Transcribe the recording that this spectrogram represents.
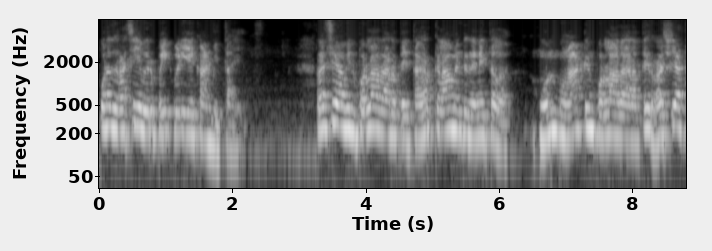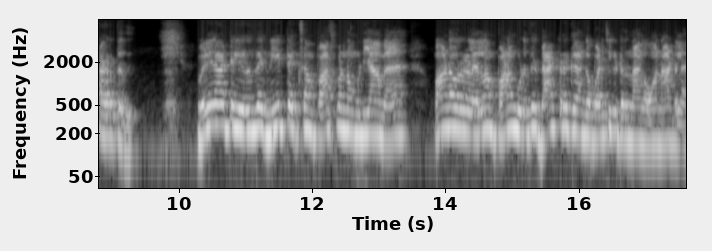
உனது ரஷ்ய வெறுப்பை வெளியே காண்பித்தாய். ரஷ்யாவின் பொருளாதாரத்தை தகர்க்கலாம் என்று நினைத்த முன்பு நாட்டின் பொருளாதாரத்தை ரஷ்யா தகர்த்தது. வெளிநாட்டில் இருந்து நீட் எக்ஸாம் பாஸ் பண்ண முடியாமல் மாணவர்கள் எல்லாம் பணம் கொடுத்து டாக்டருக்கு அங்கே படிச்சுக்கிட்டு இருந்தாங்க உன் நாட்டில்.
